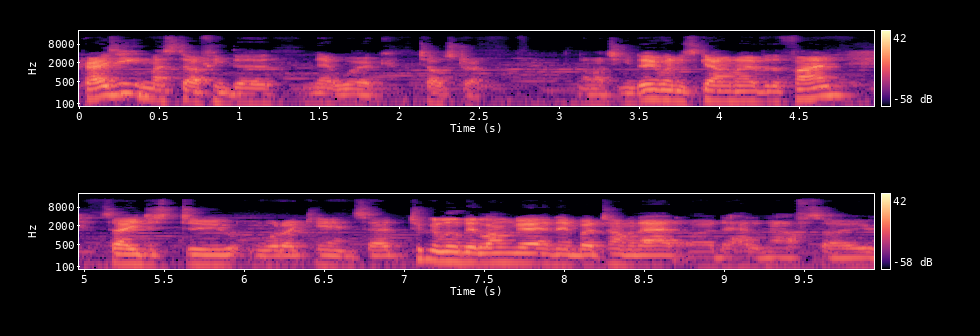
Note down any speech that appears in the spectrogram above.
crazy. Must I think the network Telstra. Not much you can do when it's going over the phone. So you just do what I can. So it took a little bit longer, and then by the time of that, I'd had enough. So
